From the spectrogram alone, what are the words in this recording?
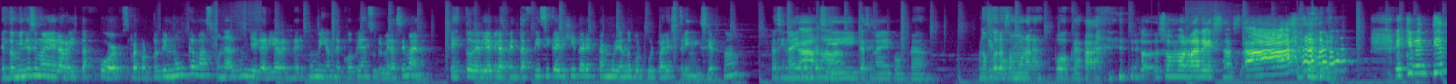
En 2019 la revista Forbes reportó que nunca más un álbum llegaría a vender un millón de copias en su primera semana. Esto debido a que las ventas físicas y digitales están muriendo por culpa del streaming, ¿cierto? Casi nadie compra Ajá. CD, casi nadie compra... Nosotras somos una de las pocas. Ah. So- somos rarezas. ¡Ah! es que no entiendo,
